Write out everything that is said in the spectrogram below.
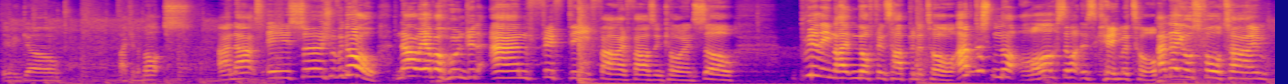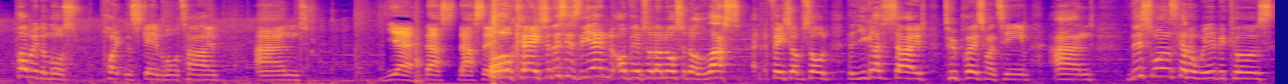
here we go. Back in the box. And that's a surge with a goal. Now we have 155,000 coins, so really like nothing's happened at all. I'm just not arsed about this game at all. And there goes full time, probably the most pointless game of all time. And yeah, that's that's it. Okay, so this is the end of the episode and also the last face episode that you guys decide to place my team. And this one's kind of weird because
